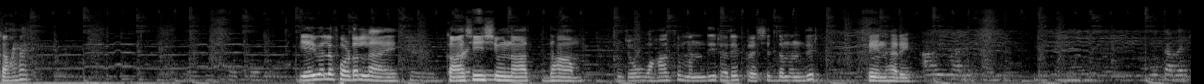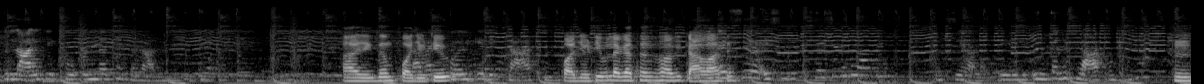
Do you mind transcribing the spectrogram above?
कहाँ है? यही वाला फ़ोटो ला है हम्म। काशी शिवनाथ धाम जो वहाँ के मंदिर हरे प्रसिद्ध मंदिर पेन हरे आज एकदम पॉजिटिव पॉजिटिव लगा था भाभी क्या बात है ये हम्म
